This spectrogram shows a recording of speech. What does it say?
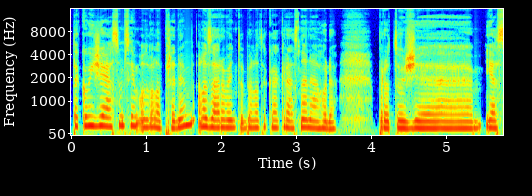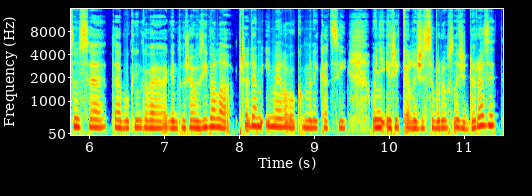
takový, že já jsem se jim ozvala předem, ale zároveň to byla taková krásná náhoda, protože já jsem se té bookingové agentuře ozývala předem e-mailovou komunikací. Oni i říkali, že se budou snažit dorazit narazit,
